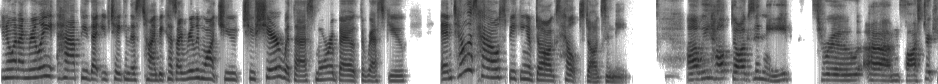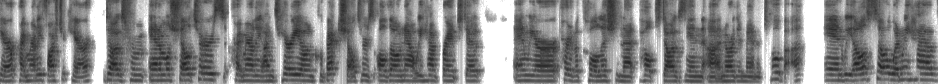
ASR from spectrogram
you know what? I'm really happy that you've taken this time because I really want you to share with us more about the rescue and tell us how, speaking of dogs, helps dogs in need. Uh, we help dogs in need through um, foster care, primarily foster care, dogs from animal shelters, primarily Ontario and Quebec shelters, although now we have branched out and we are part of a coalition that helps dogs in uh, northern Manitoba. And we also, when we have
